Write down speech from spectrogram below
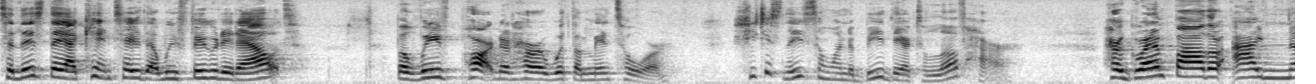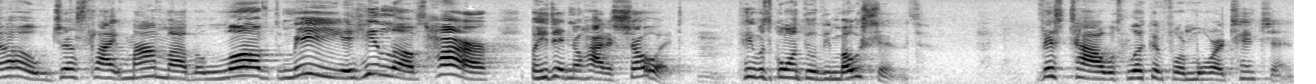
to this day, I can't tell you that we figured it out, but we've partnered her with a mentor. She just needs someone to be there to love her. Her grandfather, I know, just like my mother, loved me and he loves her, but he didn't know how to show it. He was going through the emotions. This child was looking for more attention.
